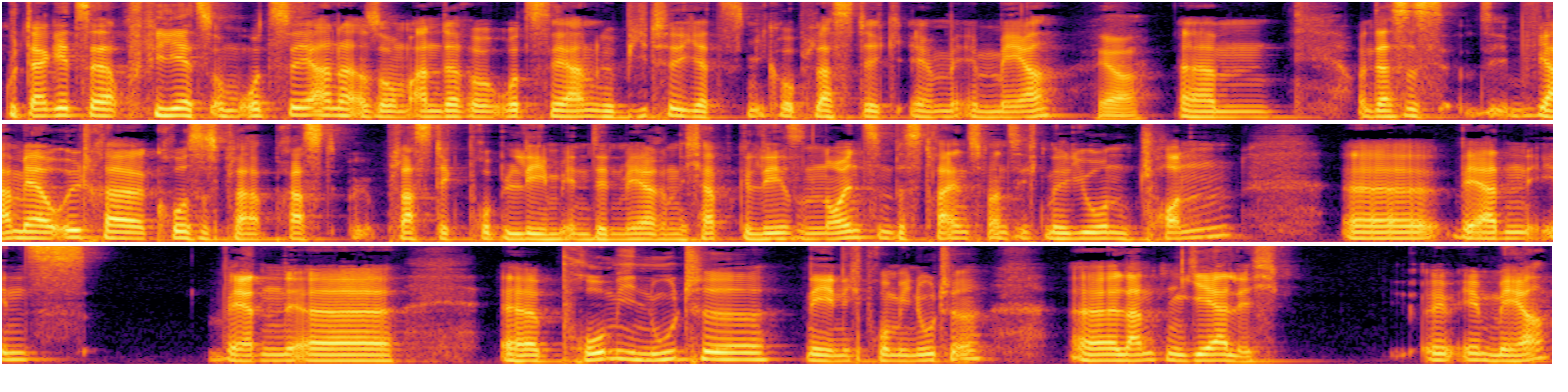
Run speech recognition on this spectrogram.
Gut, da geht's ja auch viel jetzt um Ozeane, also um andere Ozeangebiete, jetzt Mikroplastik im, im Meer. Ja. Ähm, und das ist, wir haben ja ultra großes Pla Plastikproblem in den Meeren. Ich habe gelesen, 19 bis 23 Millionen Tonnen äh, werden ins werden äh, äh, pro Minute, nee, nicht pro Minute, äh, landen jährlich im, im Meer.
